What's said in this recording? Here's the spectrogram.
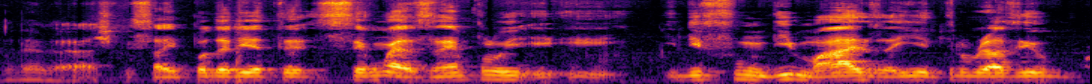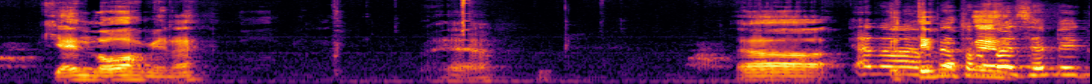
Muito legal. Acho que isso aí poderia ter, ser um exemplo e, e, e difundir mais aí entre o Brasil, que é enorme, né? É. Uh, é não, a Petrobras, é bem,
